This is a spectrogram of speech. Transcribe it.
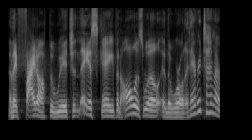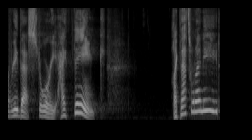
And they fight off the witch and they escape, and all is well in the world. And every time I read that story, I think, like, that's what I need.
